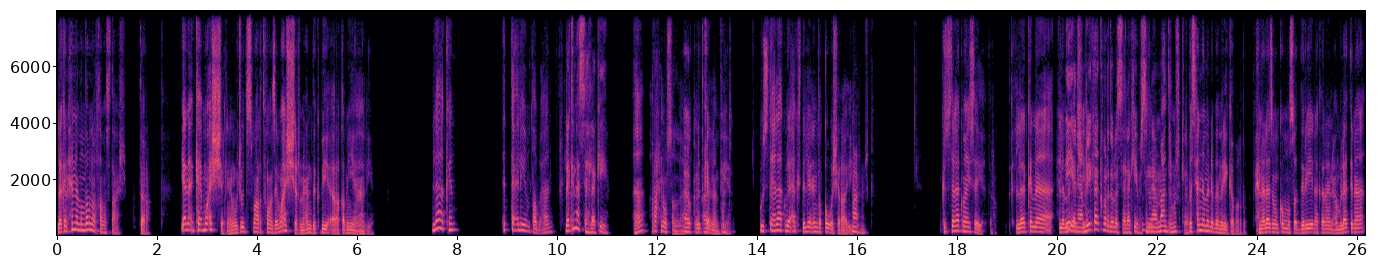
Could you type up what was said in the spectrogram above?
لكن إحنا من ضمن ال 15 ترى. يعني كمؤشر يعني وجود smartphone زي مؤشر إن عندك بيئة رقمية عالية. لكن التعليم طبعا لكنها استهلاكية. ها؟ راح نوصل لها. okay. نتكلم okay. فيها. واستهلاك بالعكس دليل عنده قوة شرائية. ما في مشكلة. الاستهلاك ما هي سيء ترى. لكن لما إيه يعني أمريكا أكبر دولة استهلاكية بس إنها ما عندنا مشكلة. بس إحنا منا بأمريكا برضو. إحنا لازم نكون مصدرين أكثر لأن عملتنا.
